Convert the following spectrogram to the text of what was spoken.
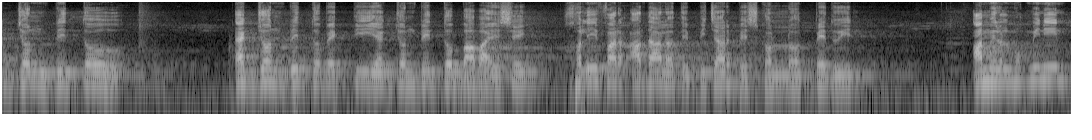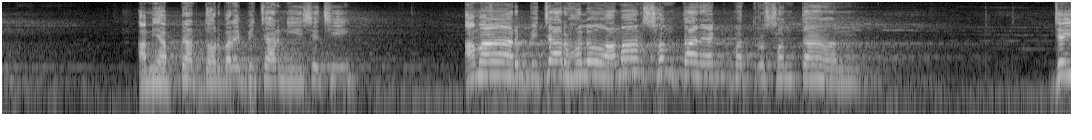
একজন বৃদ্ধ একজন বৃদ্ধ ব্যক্তি, একজন বৃদ্ধ বাবা এসে খলিফার আদালতে বিচার পেশ করল বেদুইন। আমিরুল মুমিনিন, আমি আপনার দরবারে বিচার নিয়ে এসেছি। আমার বিচার হলো আমার সন্তান, একমাত্র সন্তান। যেই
